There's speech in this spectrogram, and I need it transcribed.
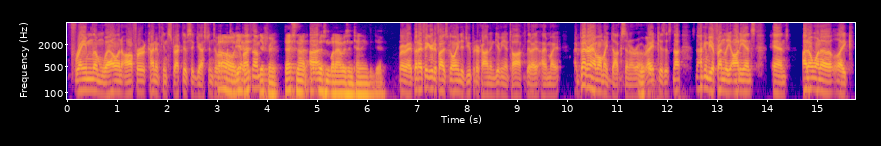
frame them well and offer kind of constructive suggestions about oh, what to yeah, do about them. Different. That's not. That uh, wasn't what I was intending to do. Right, right. But I figured if I was going to JupyterCon and giving a talk, that I, I might. I better have all my ducks in a row, okay. right? Because it's not. It's not going to be a friendly audience, and I don't want to like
